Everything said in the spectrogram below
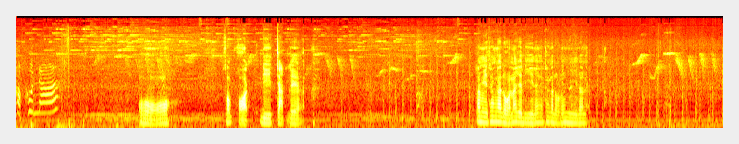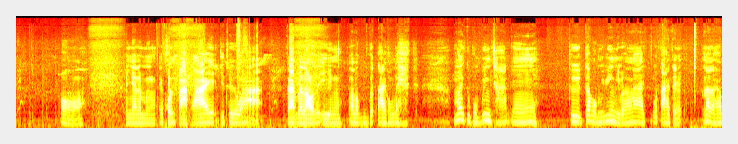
ขอบคุณนะ โอ้โหซัพพอร์ตดีจัดเลยอะถ้ามีแท่งกระโดดน่าจะดีนะแท่งกระโดดไม่มีแล้วแหละอ๋อ เป็นไงล่ะมึง ไอคนปากร้ายที่เธอว่ากลายเป็นเราซะเอง แล้วเรากูก็ตายของแรก ไม่คือผมวิ่งชาร์จไงคือถ้าผมม่วิ่งหนีไปข้างหน้ากูตายแต่นั่นแหละครับ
